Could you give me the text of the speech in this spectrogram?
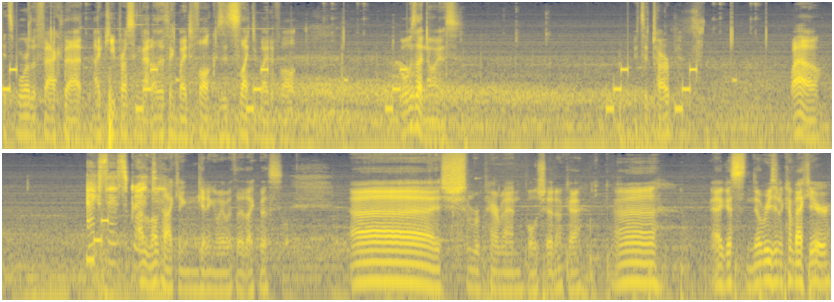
it's more the fact that I keep pressing that other thing by default because it's selected by default. What was that noise? It's a tarp. Wow, Access granted. I love hacking and getting away with it like this. Uh, some repairman bullshit. Okay. Uh, I guess no reason to come back here.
